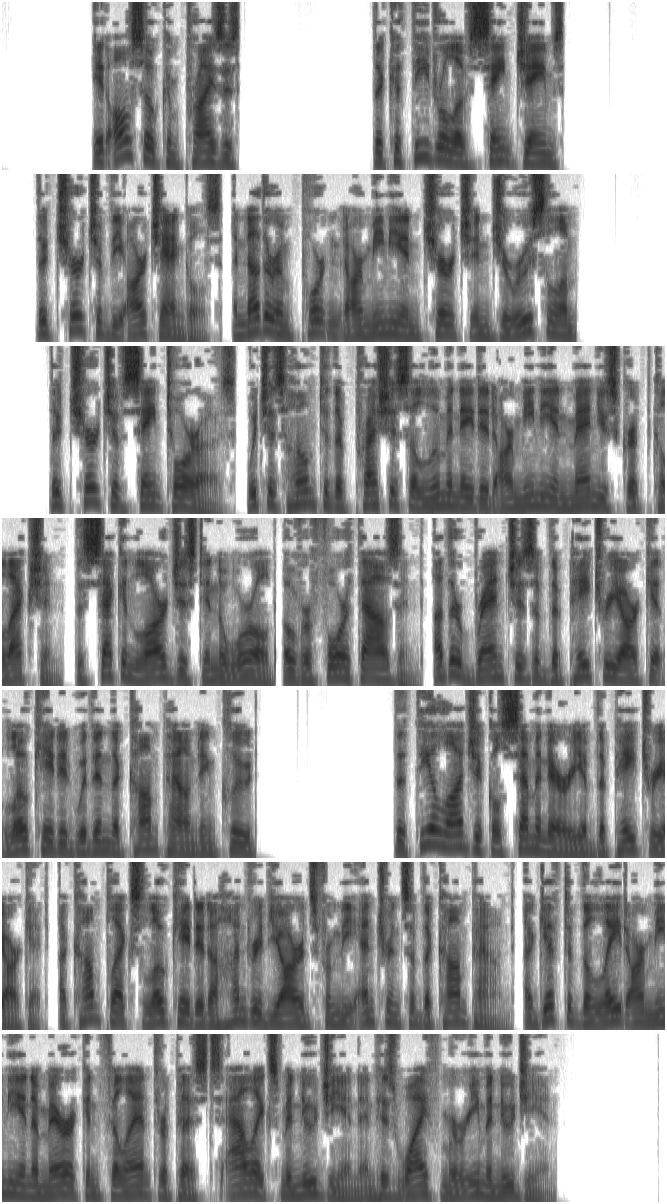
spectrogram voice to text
It also comprises the Cathedral of St. James the Church of the Archangels, another important Armenian church in Jerusalem the Church of St. Toros, which is home to the precious illuminated Armenian manuscript collection, the second largest in the world over 4,000. Other branches of the Patriarchate located within the compound include the Theological Seminary of the Patriarchate, a complex located a hundred yards from the entrance of the compound, a gift of the late Armenian-American philanthropists Alex Manoogian and his wife Marie Manoogian.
